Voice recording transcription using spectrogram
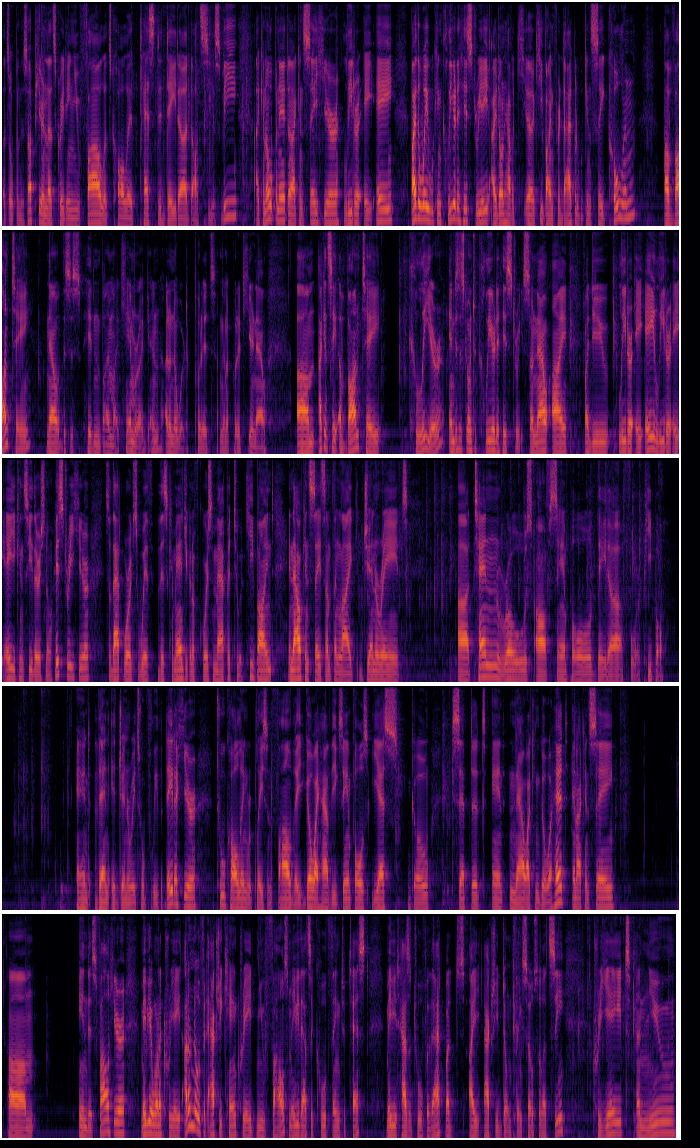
let's open this up here and let's create a new file. Let's call it testedData.csv. I can open it and I can say here leader AA. By the way, we can clear the history. I don't have a uh, keybind for that, but we can say colon Avante. Now, this is hidden by my camera again. I don't know where to put it. I'm going to put it here now. Um, I can say Avante clear, and this is going to clear the history. So now I, if I do leader AA, leader AA, you can see there's no history here. So that works with this command. You can, of course, map it to a keybind. And now I can say something like generate uh, 10 rows of sample data for people. And then it generates hopefully the data here. Tool calling, replace and file. There you go. I have the examples. Yes, go, accept it. And now I can go ahead and I can say um, in this file here, maybe I want to create, I don't know if it actually can create new files. Maybe that's a cool thing to test. Maybe it has a tool for that, but I actually don't think so. So let's see create a new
